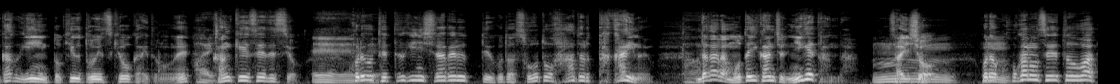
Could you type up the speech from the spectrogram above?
各議員と旧統一教会とのね、はい。関係性ですよ、ええこれを徹底的に調べるっていうことは相当ハードル高いのよ。だから茂木幹事長逃げたんだ、最初。これは他の政党は、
